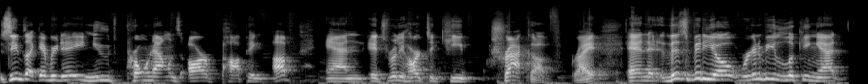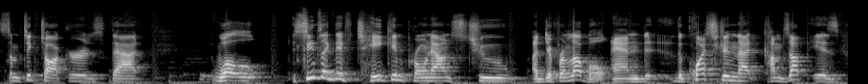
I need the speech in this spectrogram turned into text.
It seems like every day new pronouns are popping up and it's really hard to keep track of, right? And this video, we're gonna be looking at some TikTokers that, well, it seems like they've taken pronouns to a different level. And the question that comes up is,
